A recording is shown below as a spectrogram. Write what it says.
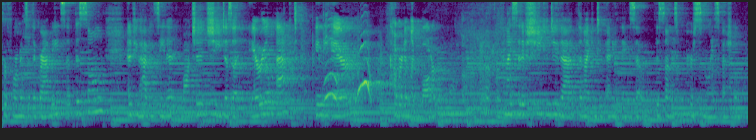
performance at the Grammys of this song. And if you haven't seen it, watch it. She does an aerial act in the air, covered in like water. And I said, if she can do that, then I can do anything. So this song is personally special.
